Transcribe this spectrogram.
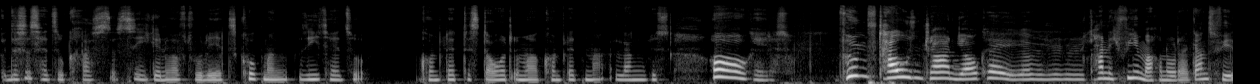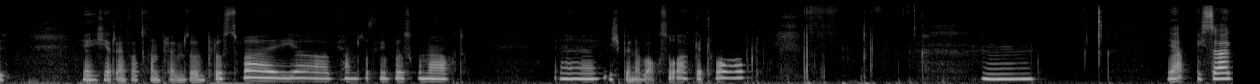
das ist halt so krass, dass sie genervt wurde. Jetzt guck, man sieht halt so komplett, das dauert immer komplett lang bis. Oh, okay, das. 5000 Schaden, ja, okay. Kann ich viel machen oder ganz viel. Ja, ich hätte einfach dran bleiben sollen. Plus zwei, ja, wir haben so viel plus gemacht. Äh, ich bin aber auch so arg getorbt. Hm. Ja, ich sag,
